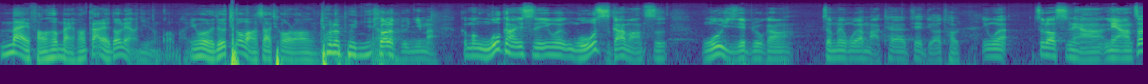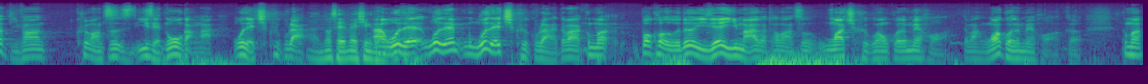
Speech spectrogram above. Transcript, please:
卖房和买房加来一道两年辰光嘛，因为后头挑房子也挑了老。挑了半年，挑了半年嘛。葛末我讲意思，因为我自家房子，我现在比如讲准备我要卖脱再调一套，因为周老师两两只地方看房子，伊侪跟我讲啊，我侪去看过啦。啊，侬侪蛮心疼啊，我侪我侪我侪去看过啦，对伐？葛末包括后头现在伊买搿套房子，我也去看过，我觉着蛮好个，对伐？我也觉着蛮好个搿。葛末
